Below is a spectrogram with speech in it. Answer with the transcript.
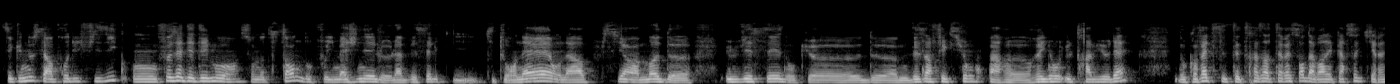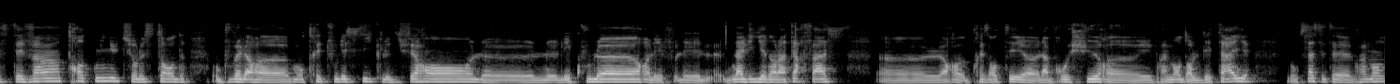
C'est que nous, c'est un produit physique. On faisait des démos hein, sur notre stand. Donc, faut imaginer le lave-vaisselle qui, tournait. On a aussi un mode UVC, donc de désinfection par rayon ultraviolet. Donc en fait, c'était très intéressant d'avoir des personnes qui restaient 20, 30 minutes sur le stand. On pouvait leur euh, montrer tous les cycles différents, les couleurs, naviguer dans l'interface, euh, leur présenter euh, la brochure et vraiment dans le détail. Donc ça, c'était vraiment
